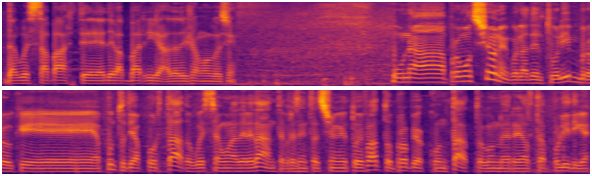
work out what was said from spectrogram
da questa parte della barricata, diciamo così. Una promozione, quella del tuo libro, che appunto ti ha portato, questa è una delle tante presentazioni che tu hai fatto, proprio a contatto con le realtà politiche.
